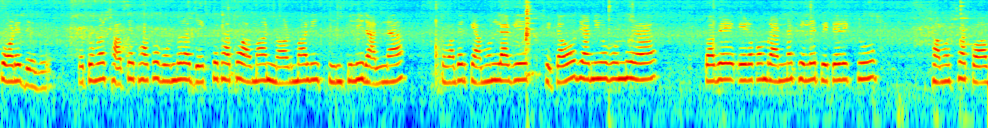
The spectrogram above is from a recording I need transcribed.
পরে দেব। তো তোমরা সাথে থাকো বন্ধুরা, দেখতে থাকো আমার নর্মালি সিম্পলি রান্না, তোমাদের কেমন লাগে সেটাও জানিও বন্ধুরা। তবে এরকম রান্না খেলে পেটের একটু সমস্যা কম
